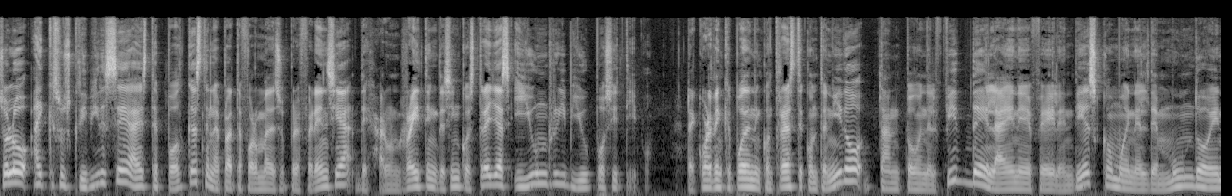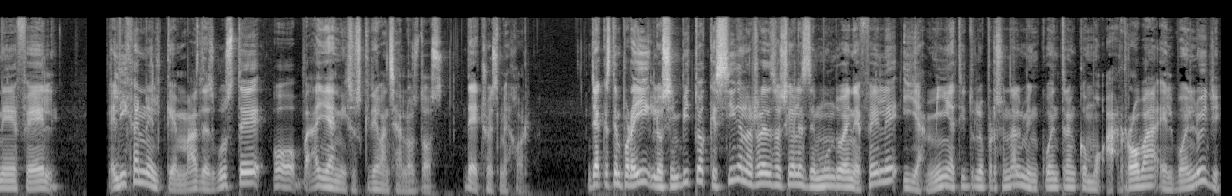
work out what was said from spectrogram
Solo hay que suscribirse a este podcast en la plataforma de su preferencia, dejar un rating de 5 estrellas y un review positivo. Recuerden que pueden encontrar este contenido tanto en el feed de la NFL en 10 como en el de Mundo NFL. Elijan el que más les guste o vayan y suscríbanse a los dos. De hecho, es mejor. Ya que estén por ahí, los invito a que sigan las redes sociales de Mundo NFL y a mí a título personal me encuentran como arroba el buen Luigi.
